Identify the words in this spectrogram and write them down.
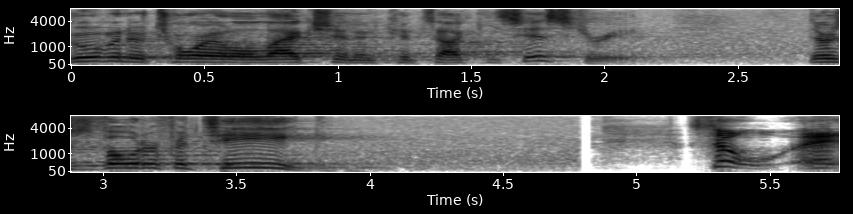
gubernatorial election in Kentucky's history. There's voter fatigue. So uh,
